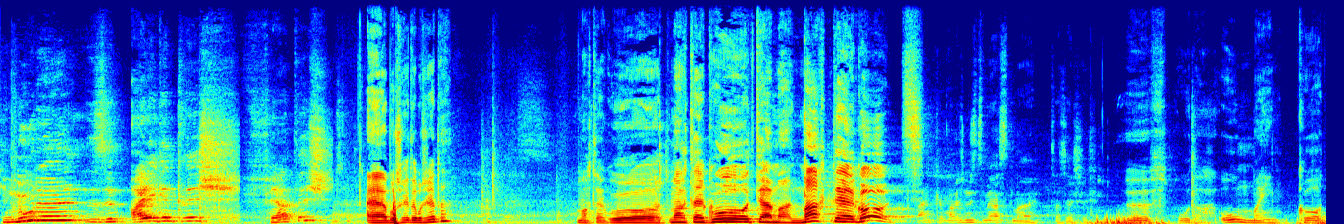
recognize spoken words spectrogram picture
die Nudeln sind eigentlich fertig. Äh, Bruschetta, Bruschetta? Macht er gut, macht er gut, der Mann, macht er gut. Mach ich nicht zum ersten Mal, tatsächlich. Öff, Bruder, oh mein Gott.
